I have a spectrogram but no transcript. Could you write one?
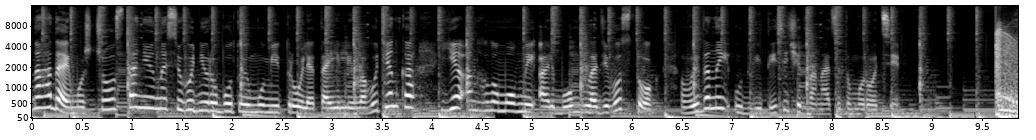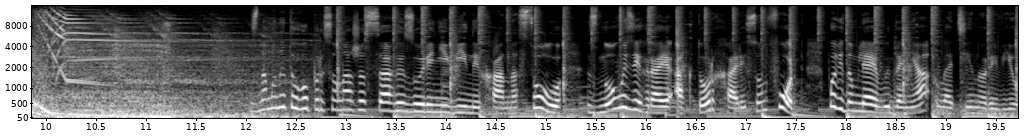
Нагадаємо, що останньою на сьогодні роботою Мумій Троля та Іллі Лагутєнка є англомовний альбом Владівосток, виданий у 2012 році. Знаменитого персонажа саги Зоряні війни Ханна Солу знову зіграє актор Харрісон Форд, повідомляє видання Latino Review.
